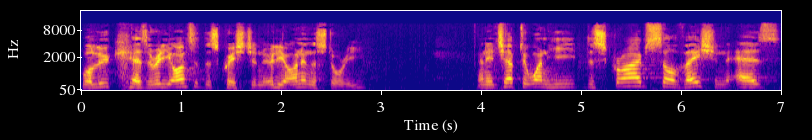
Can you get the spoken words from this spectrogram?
Well, Luke has already answered this question earlier on in the story and in chapter 1, he describes salvation as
